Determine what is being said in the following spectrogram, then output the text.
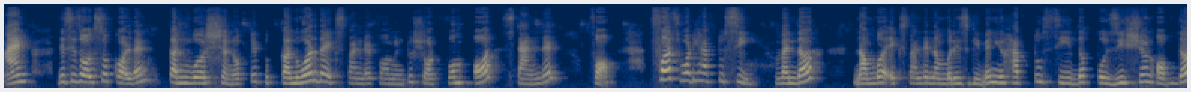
and this is also called an conversion. Okay, to convert the expanded form into short form or standard form. First, what you have to see when the number expanded number is given you have to see the position of the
